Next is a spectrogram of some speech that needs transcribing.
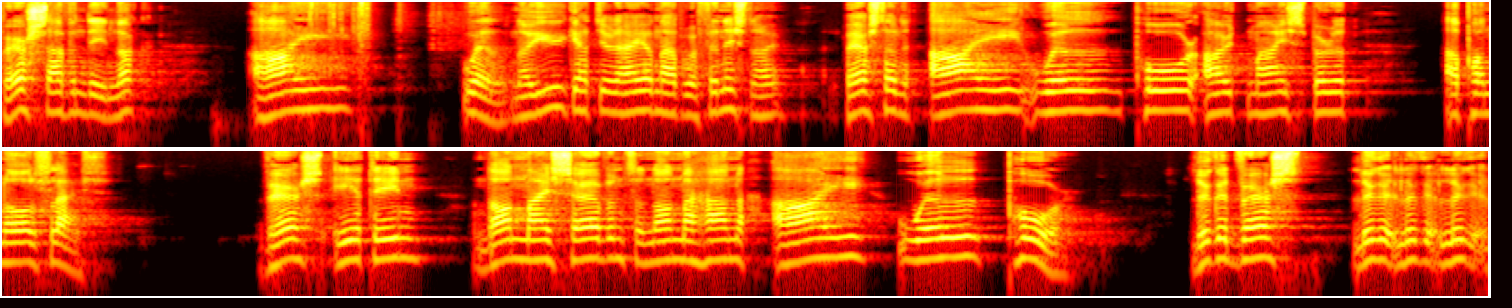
Verse 17, look. I will. Now you get your eye on that. We're finished now. Verse 17, I will pour out my spirit upon all flesh. Verse 18, and on my servants and on my hand, I will pour. Look at verse, look at, look at, look at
